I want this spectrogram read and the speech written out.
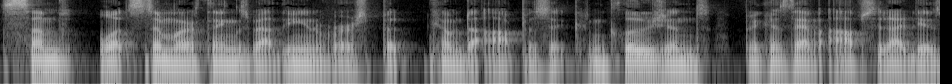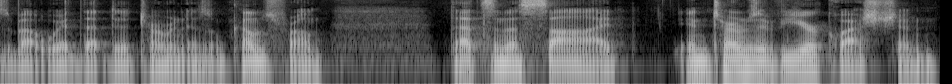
somewhat similar things about the universe, but come to opposite conclusions because they have opposite ideas about where that determinism comes from. That's an aside. In terms of your question,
